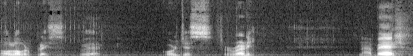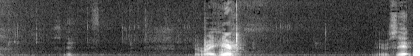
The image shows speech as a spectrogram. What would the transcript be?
All over the place. Look at that. Gorgeous Ferrari. Not bad. See? Put it right here. You see it?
